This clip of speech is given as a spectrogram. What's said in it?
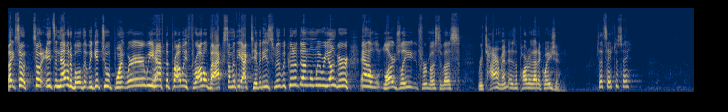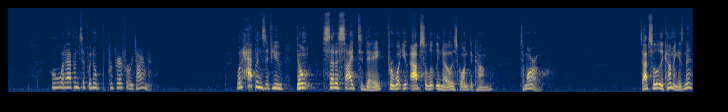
like so, so it's inevitable that we get to a point where we have to probably throttle back some of the activities that we could have done when we were younger, and a, largely, for most of us, retirement is a part of that equation. Is that safe to say? Well, what happens if we don't prepare for retirement? What happens if you don't set aside today for what you absolutely know is going to come tomorrow? It's absolutely coming, isn't it?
